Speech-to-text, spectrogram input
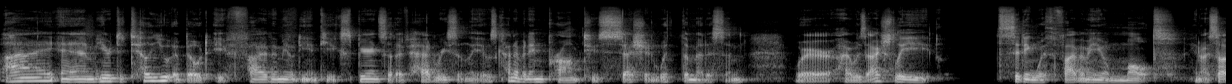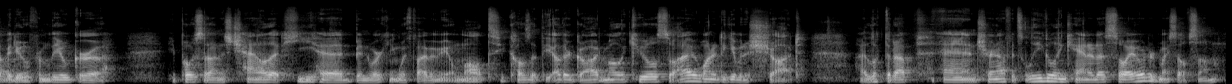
I am here to tell you about a 5-MeO DMT experience that I've had recently. It was kind of an impromptu session with the medicine where I was actually sitting with 5-MeO malt. You know, I saw a video from Leo Gura. He posted on his channel that he had been working with 5-MeO malt. He calls it the other god molecule, so I wanted to give it a shot. I looked it up, and sure enough, it's legal in Canada, so I ordered myself some.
